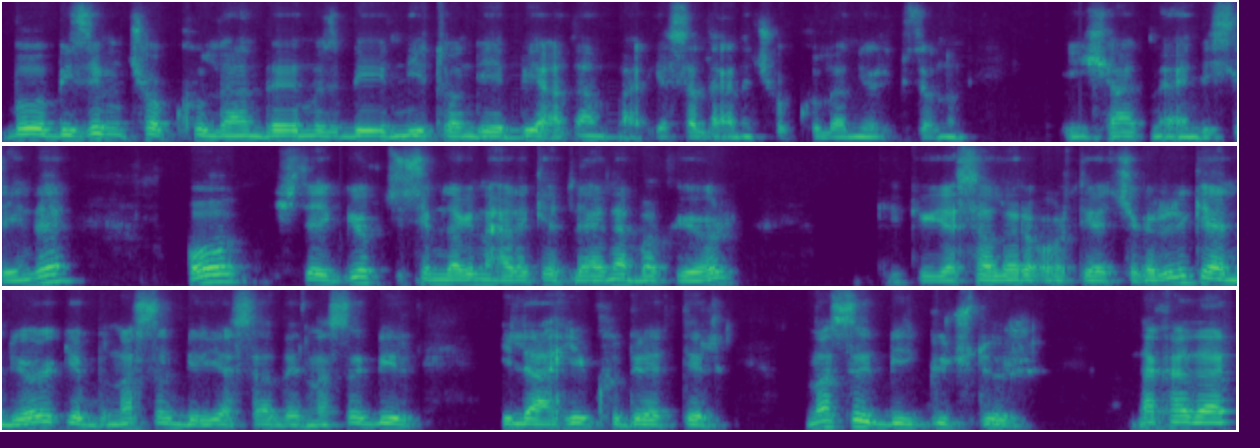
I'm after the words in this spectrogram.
bu bizim çok kullandığımız bir Newton diye bir adam var. Yasalarını çok kullanıyoruz biz onun inşaat mühendisliğinde. O işte gök cisimlerinin hareketlerine bakıyor. Yasaları ortaya çıkarırken diyor ki bu nasıl bir yasadır, nasıl bir ilahi kudrettir, nasıl bir güçtür, ne kadar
